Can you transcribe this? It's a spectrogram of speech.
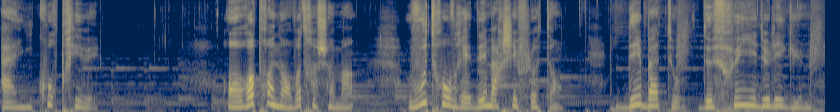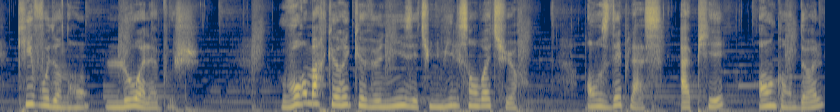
à une cour privée. En reprenant votre chemin, vous trouverez des marchés flottants, des bateaux de fruits et de légumes qui vous donneront l'eau à la bouche. Vous remarquerez que Venise est une ville sans voiture. On se déplace à pied, en gondole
